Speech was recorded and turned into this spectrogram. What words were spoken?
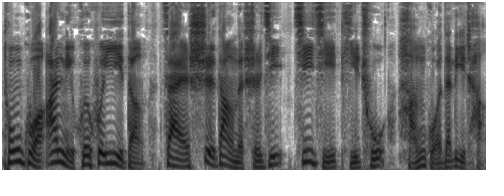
通过安理会会议等，在适当的时机积极提出韩国的立场。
